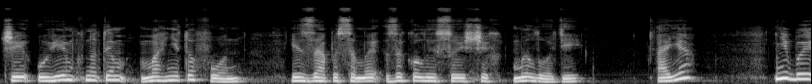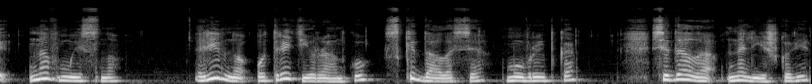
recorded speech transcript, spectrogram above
чи увімкнутим магнітофон із записами заколисуючих мелодій. А я, ніби навмисно, рівно о третій ранку скидалася, мов рибка, сідала на ліжкові,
